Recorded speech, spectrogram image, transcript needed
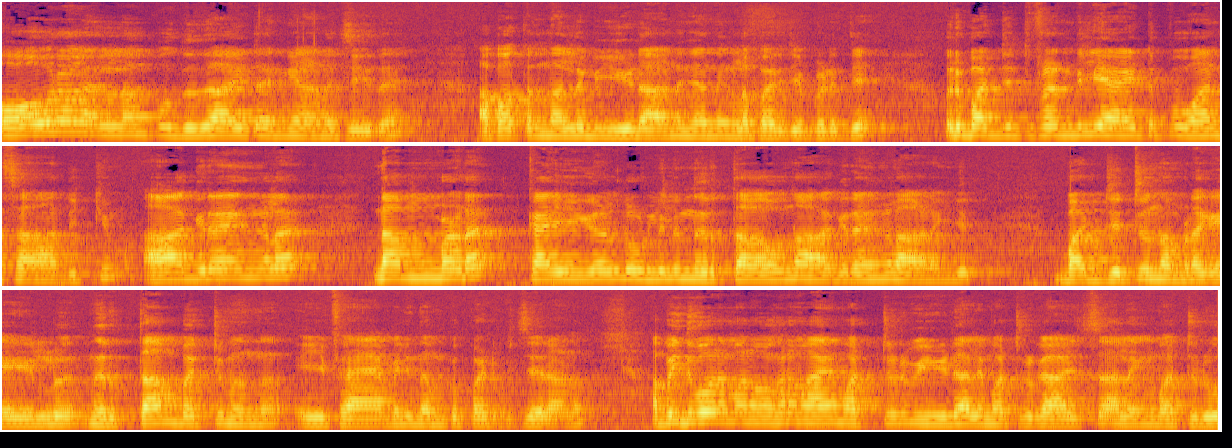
ഓവറോൾ എല്ലാം പുതുതായിട്ട് തന്നെയാണ് ചെയ്തത് അപ്പോൾ അത്ര നല്ല വീടാണ് ഞാൻ നിങ്ങളെ പരിചയപ്പെടുത്തിയത് ഒരു ബഡ്ജറ്റ് ഫ്രണ്ട്ലി ആയിട്ട് പോകാൻ സാധിക്കും. ആഗ്രഹങ്ങളെ നമ്മുടെ കൈകളുടെ ഉള്ളിൽ നിർത്താവുന്ന ആഗ്രഹങ്ങളാണെങ്കിൽ ബഡ്ജറ്റും നമ്മുടെ കയ്യിൽ നിർത്താൻ പറ്റുമെന്ന് ഈ ഫാമിലി നമുക്ക് പഠിപ്പിച്ചു തരാണ്. അപ്പോൾ ഇതുപോലെ മനോഹരമായ മറ്റൊരു വീട് അല്ലെങ്കിൽ മറ്റൊരു കാഴ്ച അല്ലെങ്കിൽ മറ്റൊരു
